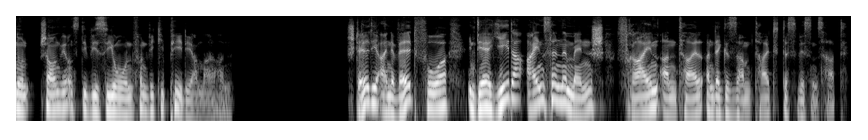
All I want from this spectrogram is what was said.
Nun schauen wir uns die Vision von Wikipedia mal an. Stell dir eine Welt vor, in der jeder einzelne Mensch freien Anteil an der Gesamtheit des Wissens hat.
